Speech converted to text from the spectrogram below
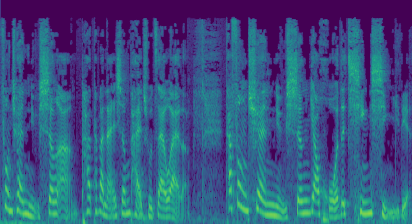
奉劝女生啊，怕他把男生排除在外了。他奉劝女生要活得清醒一点，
